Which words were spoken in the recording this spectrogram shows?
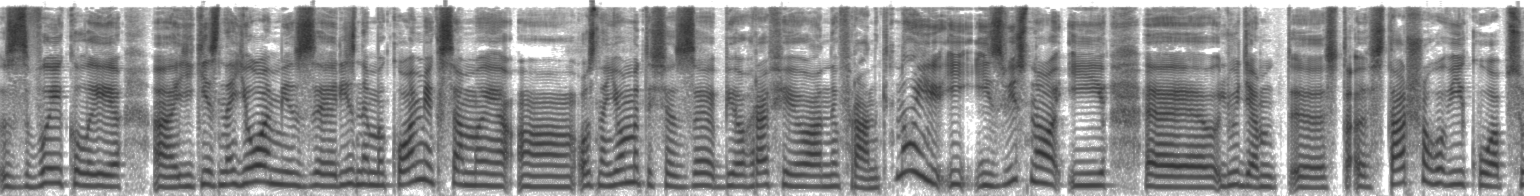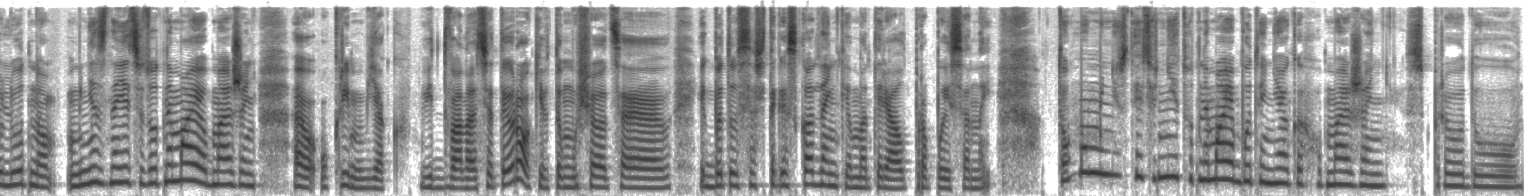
звикли, які знайомі з різними коміксами, ознайомитися з біографією Анни Франк. Ну і, і, і звісно, і людям старшого віку абсолютно мені здається, тут немає обмежень. Е, окрім як від 12 років, тому що це якби тут все ж таки складненький матеріал прописаний. Тому мені здається, ні, тут не має бути ніяких обмежень з приводу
